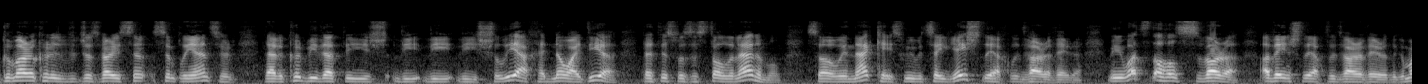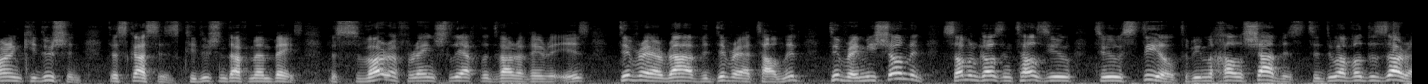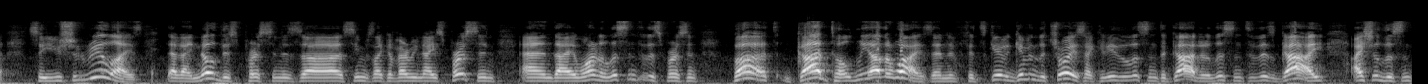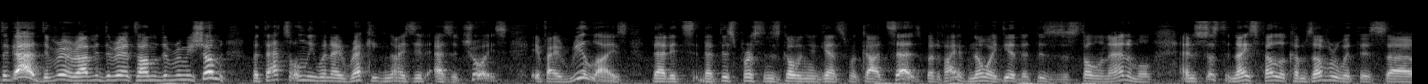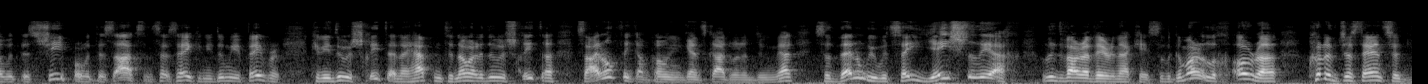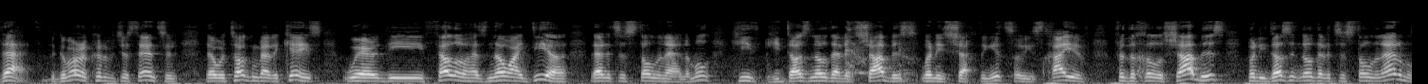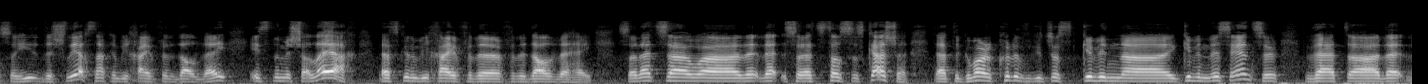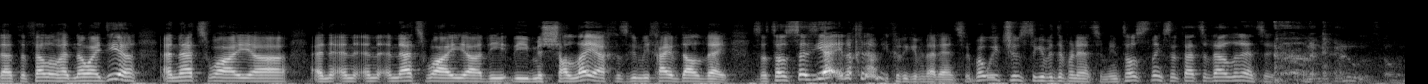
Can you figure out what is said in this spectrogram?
Gemara could have just very sim- simply answered that it could be that the, the, the, the shliach had no idea that this was a stolen animal. So in that case, we would say yesh shliach lidvar avera. I mean, what's the whole svara of ein shliach lidvar avera? The Gemara in Kiddushin discusses Kiddushin daf mem beis. The svara for ein shliach lidvar avera is divrei arav v'divrei talmud divrei mishomin. Someone goes and tells you to steal, to be mechal Shabbos, to do avodah zara. So you should realize that I know this person is uh, seems like a very nice person, and I want to listen to this person. But God told me otherwise, and if it's given, given the choice, I could either listen to God or listen to this guy. I should listen to God. But that's only when I recognize it as a choice. If I realize that it's that this person is going against what God says, but if I have no idea that this is a stolen animal and it's just a nice fellow comes over with this uh, with this sheep or with this ox and says, "Hey, can you do me a favor? Can you do a shchita?" and I happen to know how to do a shchita, so I don't think I'm going against God when I'm doing that. So then we would say yesh shliach lidvar aver in that case. So the Gemara l'chora could have just answered that. The Gemara could have just answered that we're talking about a case where the fellow has no idea that it's a stolen animal. He he does know that it's Shabbos when he's shechting it, so he's chayiv for the chil Shabbos, but he doesn't know that it's a stolen animal. So he, the shliach's not going to be chayiv for the dalvei. It's the mishaleach that's going to be chayiv for the for the dalvei. So that's how uh, that, that, so that's Tosas Kasha that the Gemara could have just given uh, given this answer that uh, that that the fellow had no idea, and that's why uh, and, and, and and that's why uh, the the mishaleach is going to be chayiv dalvei. So Tosas says, yeah, in a he could have given that answer, but we choose to give a different answer. I mean, Tosas thinks that that's a valid answer.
